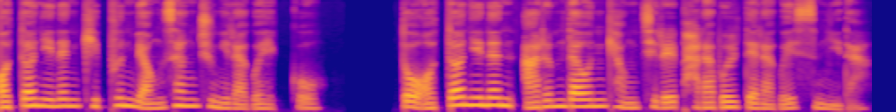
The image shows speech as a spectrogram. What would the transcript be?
어떤 이는 깊은 명상 중이라고 했고, 또 어떤 이는 아름다운 경치를 바라볼 때라고 했습니다.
